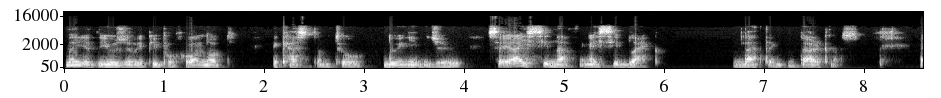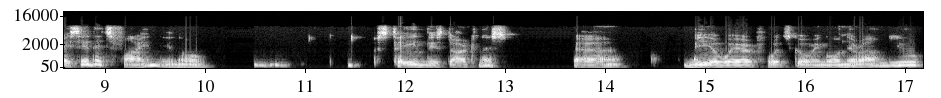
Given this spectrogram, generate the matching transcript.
usually people who are not accustomed to doing imagery say, I see nothing, I see black, nothing, darkness. I say, that's fine, you know, stay in this darkness. Uh, be aware of what's going on around you.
